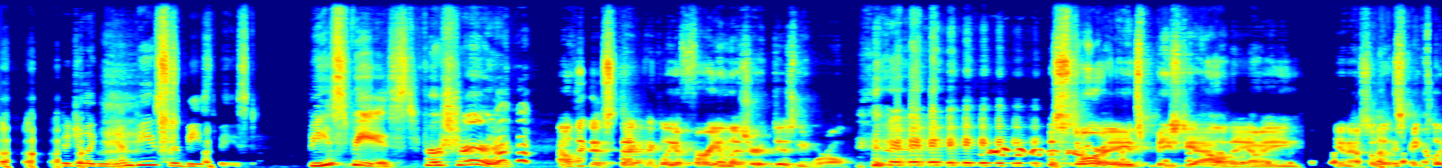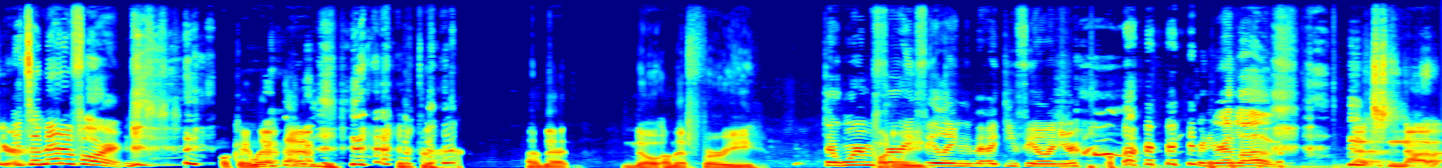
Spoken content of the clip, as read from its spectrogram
Did you like Man Beast or Beast Beast? Beast Beast, for sure. I don't think that's technically a furry unless you're at Disney World. the story, it's bestiality. I mean, you know, so let's be clear. It's a metaphor. okay, let's end on that no, on that furry the warm cuddly. furry feeling that you feel in your heart when you're in love. That's not.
